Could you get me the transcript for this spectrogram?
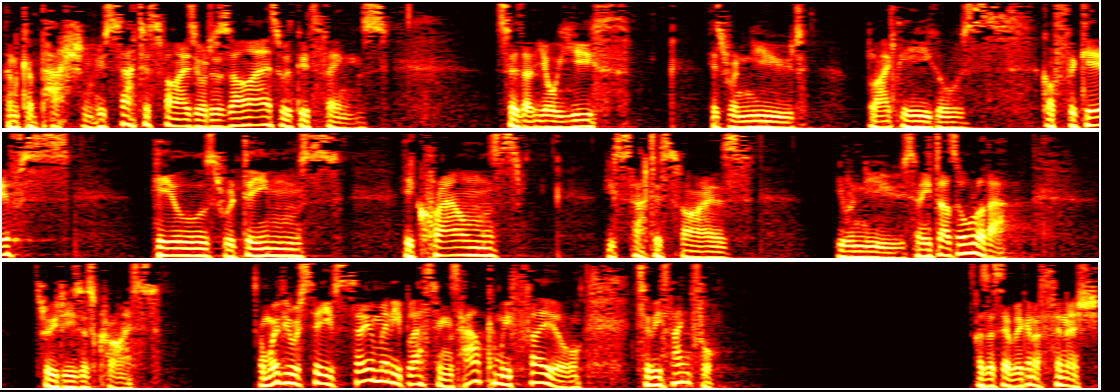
and compassion, who satisfies your desires with good things so that your youth is renewed like the eagles. God forgives, heals, redeems, He crowns, He satisfies, He renews. And He does all of that through Jesus Christ. And when we receive so many blessings, how can we fail to be thankful? As I said, we're going to finish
